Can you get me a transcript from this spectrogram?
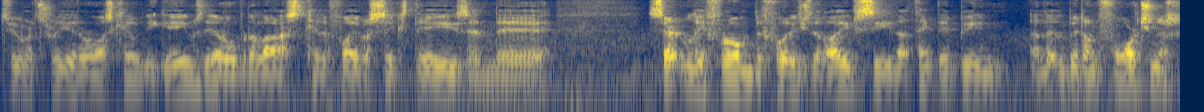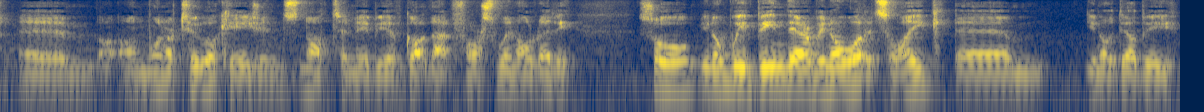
two or three of the Ross County games there over the last kind of five or six days, and uh, certainly from the footage that I've seen, I think they've been a little bit unfortunate um, on one or two occasions not to maybe have got that first win already. So you know we've been there, we know what it's like. Um, you know they'll be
